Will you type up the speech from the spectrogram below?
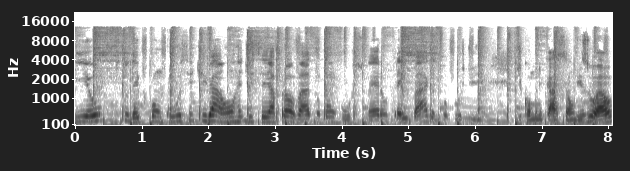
e eu estudei para o concurso e tive a honra de ser aprovado no concurso. Né? Eram três vagas para o curso de, de comunicação visual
